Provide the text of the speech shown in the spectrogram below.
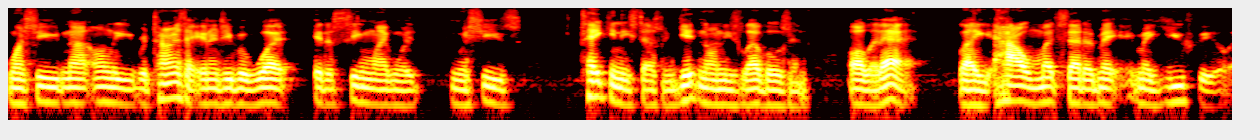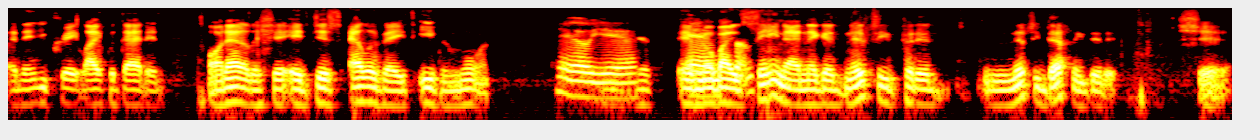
once she not only returns that energy, but what it'll seem like when when she's taking these steps and getting on these levels and all of that. Like how much that'll make make you feel, and then you create life with that and all that other shit. It just elevates even more. Hell yeah. If nobody's some... seen that nigga, Nipsey put it. Nipsey definitely did it. Shit.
